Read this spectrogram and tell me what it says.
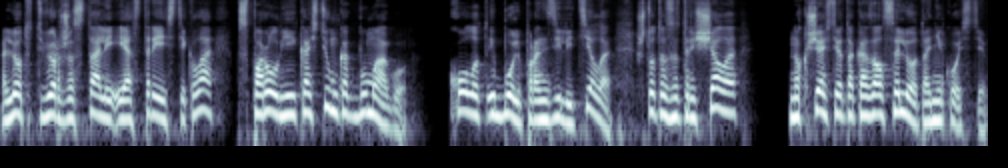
Лед тверже стали и острее стекла вспорол ей костюм, как бумагу. Холод и боль пронзили тело, что-то затрещало, но, к счастью, это оказался лед, а не кости.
